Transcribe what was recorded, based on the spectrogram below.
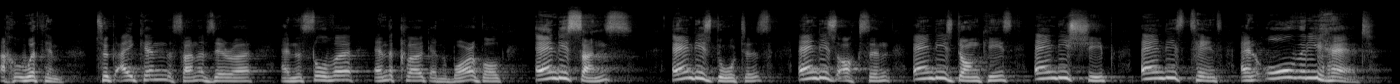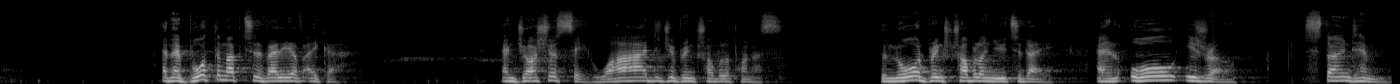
uh, with him, took Achan, the son of Zerah, and the silver, and the cloak, and the bar of gold, and his sons, and his daughters, and his oxen, and his donkeys, and his sheep, and his tents, and all that he had. And they brought them up to the valley of Achor. And Joshua said, Why did you bring trouble upon us? The Lord brings trouble on you today. And all Israel stoned him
